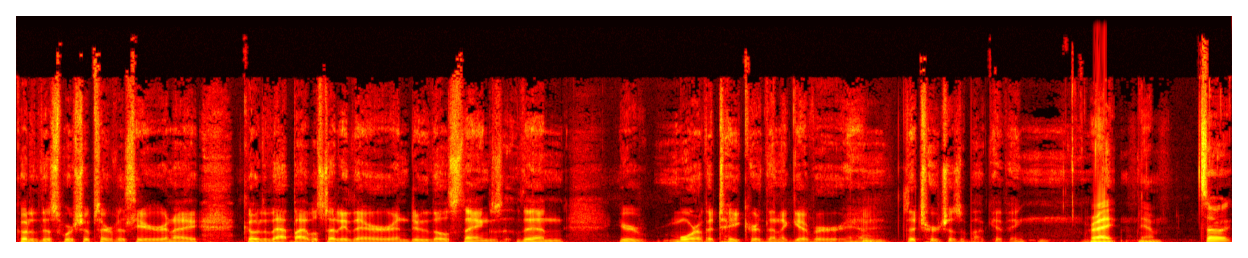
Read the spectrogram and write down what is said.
go to this worship service here, and I go to that Bible study there, and do those things, then you're more of a taker than a giver, and hmm. the church is about giving. Right. Yeah. So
